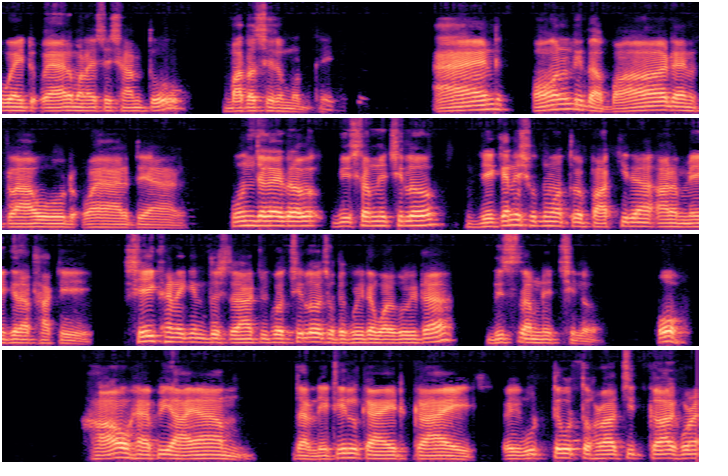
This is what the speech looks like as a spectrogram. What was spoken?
হোয়াইট এয়ার মানে সে শান্ত বাতাসের মধ্যে। And only the bird and cloud were there. কোন জায়গায় তারা বিশ্রাম নিচ্ছিল? যেখানে শুধুমাত্র পাখিরা আর মেঘরা থাকে। সেইখানে কিন্তু তারা কি করছিল, ছোট ঘুড়িটা বড় ঘুড়িটা বিশ্রাম নিচ্ছিল। ও how happy I am the little kite cried ওই উঠতে উঠতে হঠাৎ চিৎকার করে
